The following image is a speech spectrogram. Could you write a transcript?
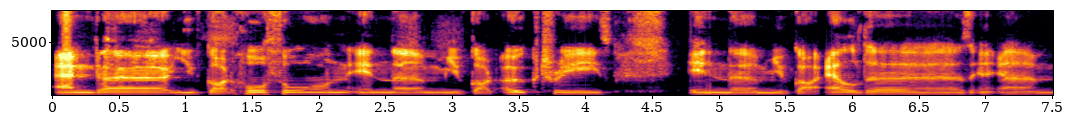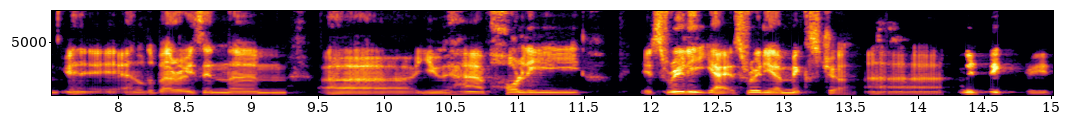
and uh, you've got hawthorn in them. You've got oak trees in them. You've got elders, um, elderberries in them. Uh, you have holly. It's really yeah, it's really a mixture uh, with big trees.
